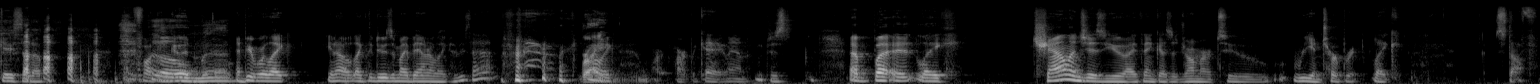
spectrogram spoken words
McKay set up, fucking Oh, good. man. And people were like, you know, like the dudes in my band are like, who's that? Right. like Mark, Mark McKay, man. Just, uh, but it like challenges you, I think, as a drummer to reinterpret like stuff.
